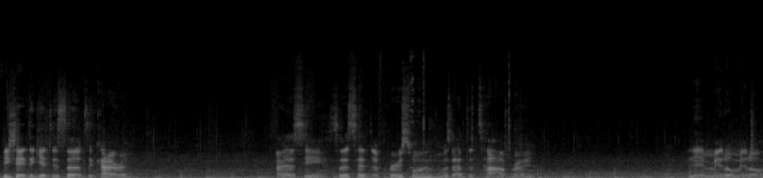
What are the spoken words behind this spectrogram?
Appreciate the get this sub to Kyra. Alright, let's see. So it said the first one was at the top, right? And then middle, middle.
